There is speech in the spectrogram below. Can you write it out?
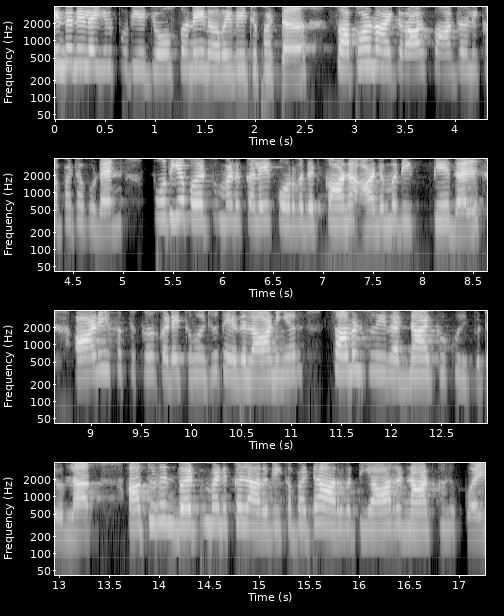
இந்த நிலையில் புதிய யோசனை நிறைவேற்றப்பட்டு சபாநாயகரால் சான்றளிக்கப்பட்டவுடன் புதிய வேட்புமனுக்களை கோருவதற்கான அனுமதி தேர்தல் ஆணையகத்துக்கு கிடைக்கும் என்று தேர்தல் ஆணையர் சாமன் ஸ்ரீ ரட்நாயக்கு குறிப்பிட்டுள்ளார். அத்துடன் வேட்புமனுக்கள் அறிவிக்கப்பட்ட அறுபத்தி ஆறு நாட்களுக்குள்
